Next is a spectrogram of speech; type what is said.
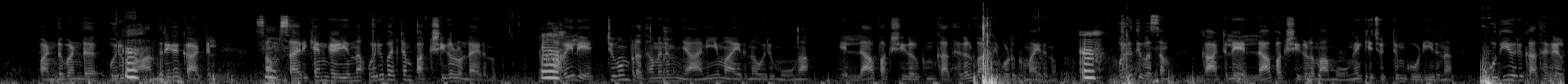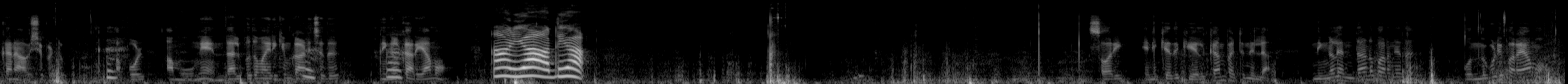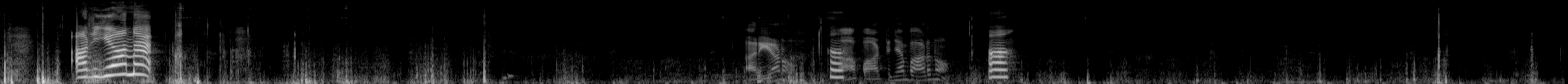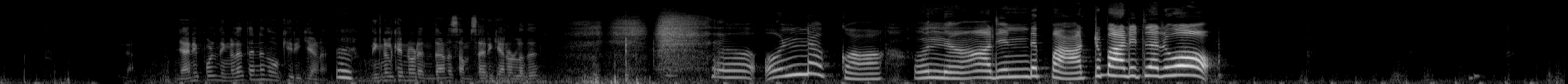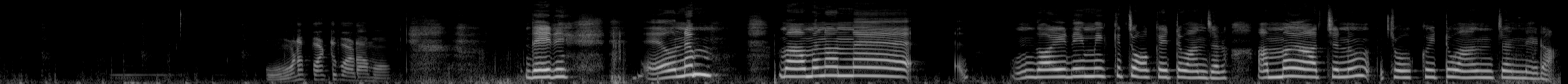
പണ്ട് പണ്ട് ഒരു മാന്ത്രിക കാട്ടിൽ സംസാരിക്കാൻ കഴിയുന്ന ഒരു പറ്റം പക്ഷികൾ ഉണ്ടായിരുന്നു അവയിൽ ഏറ്റവും പ്രഥമനും ജ്ഞാനിയുമായിരുന്ന ഒരു മൂങ്ങ എല്ലാ പക്ഷികൾക്കും കഥകൾ പറഞ്ഞു കൊടുക്കുമായിരുന്നു. ഒരു ദിവസം കാട്ടിലെ എല്ലാ പക്ഷികളും ആ മൂങ്ങയ്ക്ക് ചുറ്റും കൂടിയിരുന്ന് പുതിയൊരു കഥ കേൾക്കാൻ ആവശ്യപ്പെട്ടു. അപ്പോൾ ആ മൂങ്ങ എന്താ അത്ഭുതമായിരിക്കും കാണിച്ചത്? നിങ്ങൾക്കറിയാമോ? സോറി എനിക്കത് കേൾക്കാൻ പറ്റുന്നില്ല. നിങ്ങൾ എന്താണ് പറഞ്ഞത്? ഒന്നുകൂടി പറയാമോ? അറിയാനെ അറിയാണോ ആ. പാട്ട് ഞാൻ പാടണോ? ആ. ഞാനിപ്പോൾ നിങ്ങളെ തന്നെ നോക്കിയിരിക്കുകയാണ്. നിങ്ങൾക്ക് എന്നോട് എന്താണ് സംസാരിക്കാനുള്ളത്? ഒന്നൊക്കെ ഒന്ന് അതിന്റെ പാട്ട് പാടി തരുവോ ഓണപ്പാട്ട് പാടാമോ? ഒന്ന് മാമനൊന്ന് ഡോയിഡിമിക്ക് ചോക്ലേറ്റ് വാങ്ങിച്ചു അമ്മ അച്ഛനും ചോക്ലേറ്റ് വാങ്ങിച്ചിടാ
